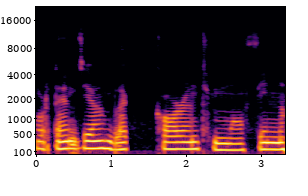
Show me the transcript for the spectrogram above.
Гортензія Black Currant Muffin.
